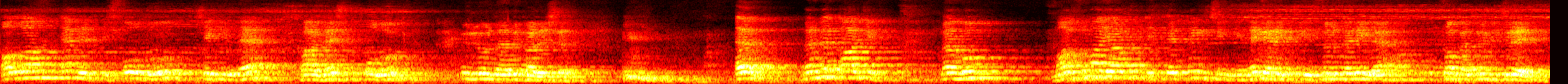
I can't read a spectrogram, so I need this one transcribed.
Allah'ın emretmiş olduğu şekilde kardeş olun. Değerli kardeşlerim. evet, Mehmet Akif merhum mazluma yardım etmek için ne gerektiği sözleriyle sohbetini bitireyim.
